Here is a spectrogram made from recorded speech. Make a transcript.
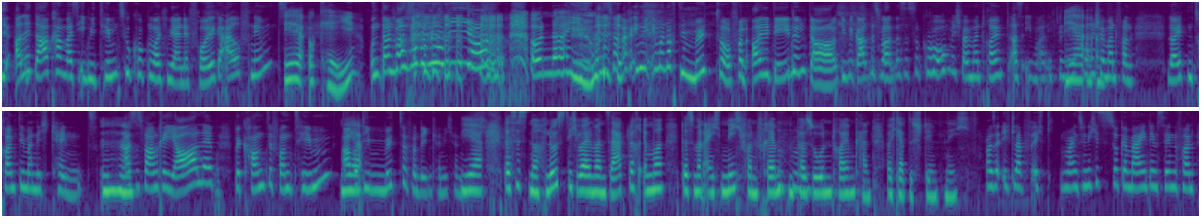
die alle da kamen, weil sie irgendwie Tim zugucken wollten, wie er eine Folge aufnimmt. Ja, okay. Und dann waren es aber nur wir. Oh nein. Und es waren auch irgendwie immer noch die Mütter von all denen da, die gar das waren. Das ist so komisch, weil man träumt, also ich, ich finde es Ja. komisch, wenn man von Leuten träumt, die man nicht kennt. Mhm. Also es waren reale Bekannte von Tim, aber Ja. die Mütter von denen kenne ich ja nicht. Ja, das ist noch lustig, weil man sagt doch immer, dass man eigentlich nicht von fremden Mhm. Personen träumen kann. Aber ich glaube, das stimmt nicht. Also ich glaube, echt, meinst du nicht, ist es so gemeint im Sinne von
